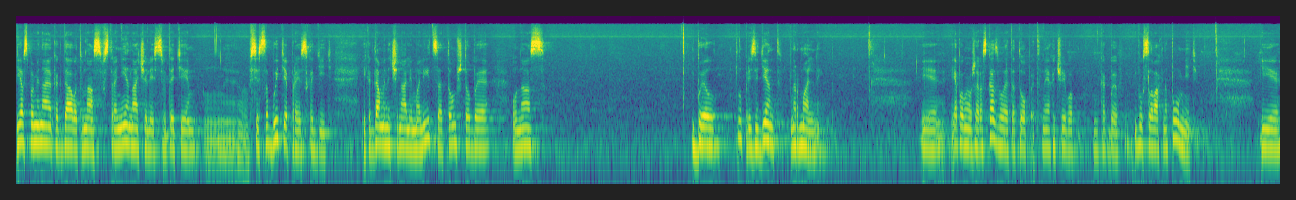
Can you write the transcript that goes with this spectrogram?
Я вспоминаю, когда вот у нас в стране начались вот эти э, все события происходить, и когда мы начинали молиться о том, чтобы у нас был ну, президент нормальный. И я, по-моему, уже рассказывала этот опыт, но я хочу его как бы в двух словах напомнить. И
